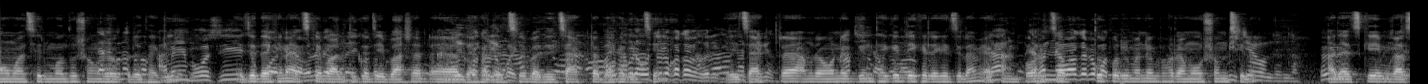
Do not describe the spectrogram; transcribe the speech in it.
মৌমাছির মধু সংগ্রহ করে থাকি। এই যে দেখেন আজকে বালতিতে যে বাসাটা দেখা যাচ্ছে বা যে চাকটা দেখা যাচ্ছে। এই চাকটা আমরা অনেক দিন থেকে দেখে রেখেছিলাম। এখন পর্যাপ্ত পরিমাণে ভরা মৌসুম ছিল। আর আজকে গাছ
